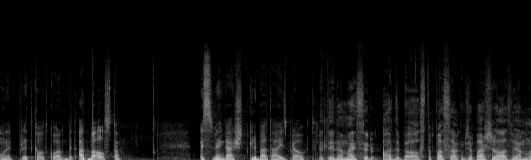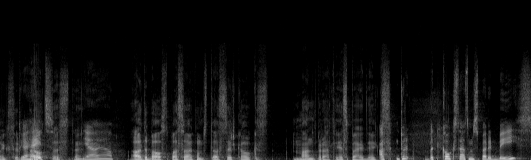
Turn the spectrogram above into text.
un ir pret kaut ko, bet atbalsta, es vienkārši gribētu aizbraukt. Bet iedomājieties, ir atbalsta pasākums. Jo pāršā Latvijā, man liekas, ir protesti. Jā, jā. Atbalsta pasākums, tas ir kaut kas, manuprāt, iespaidīgs. Ak, tur, bet kaut kas tāds mums par ir bijis.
